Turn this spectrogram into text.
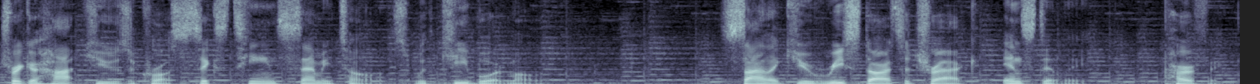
Trigger hot cues across 16 semitones with keyboard mode. Silent cue restarts a track instantly, perfect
